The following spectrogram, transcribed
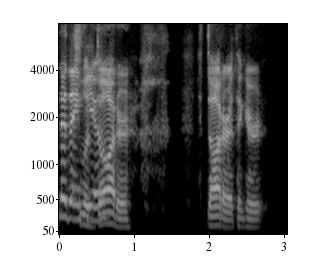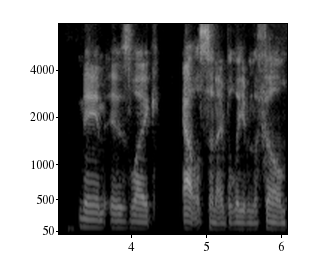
no, thank so the daughter, the daughter, I think her name is like Allison, I believe, in the film,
